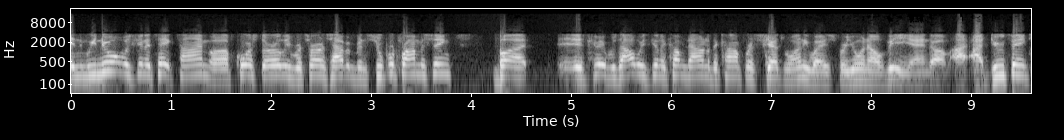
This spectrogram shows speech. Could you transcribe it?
and we knew it was going to take time. Uh, of course, the early returns haven't been super promising, but it's, it was always going to come down to the conference schedule, anyways, for UNLV. And um, I, I do think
